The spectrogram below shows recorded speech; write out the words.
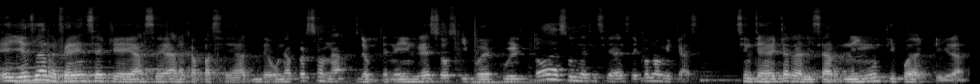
Y es la referencia que hace a la capacidad de una persona de obtener ingresos y poder cubrir todas sus necesidades económicas sin tener que realizar ningún tipo de actividad.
